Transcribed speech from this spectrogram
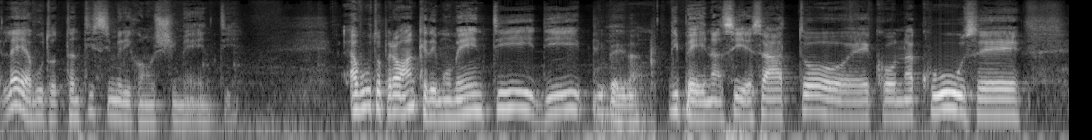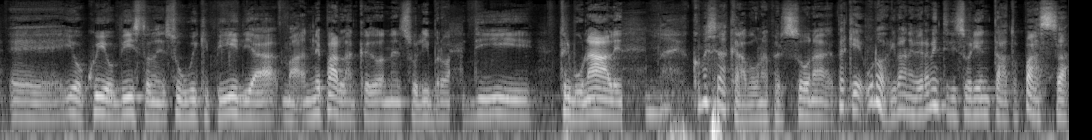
Lei ha avuto tantissimi riconoscimenti ha avuto però anche dei momenti di, di pena. Di pena, sì, esatto, e con accuse. Eh, io qui ho visto su Wikipedia, ma ne parla credo nel suo libro, di tribunale. Come se la cava una persona? Perché uno rimane veramente disorientato, passa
